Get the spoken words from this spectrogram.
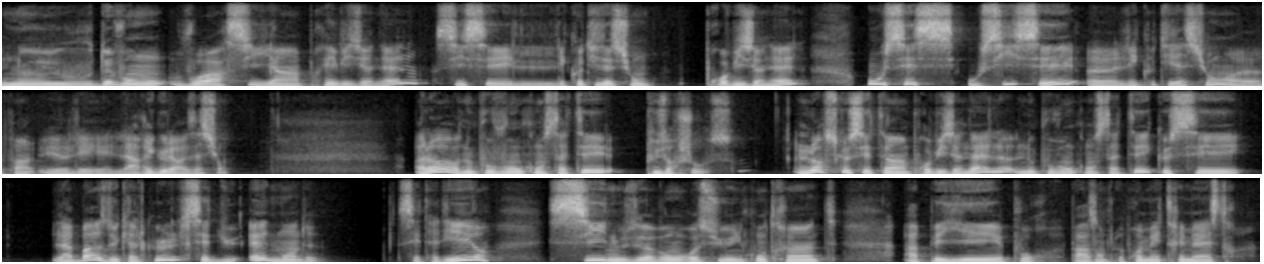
nous devons voir s'il y a un prévisionnel, si c'est les cotisations provisionnelles ou, ou si c'est euh, les cotisations, euh, enfin euh, la régularisation. Alors nous pouvons constater plusieurs choses. Lorsque c'est un provisionnel, nous pouvons constater que c'est la base de calcul, c'est du n-2. C'est-à-dire, si nous avons reçu une contrainte à payer pour, par exemple, le premier trimestre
